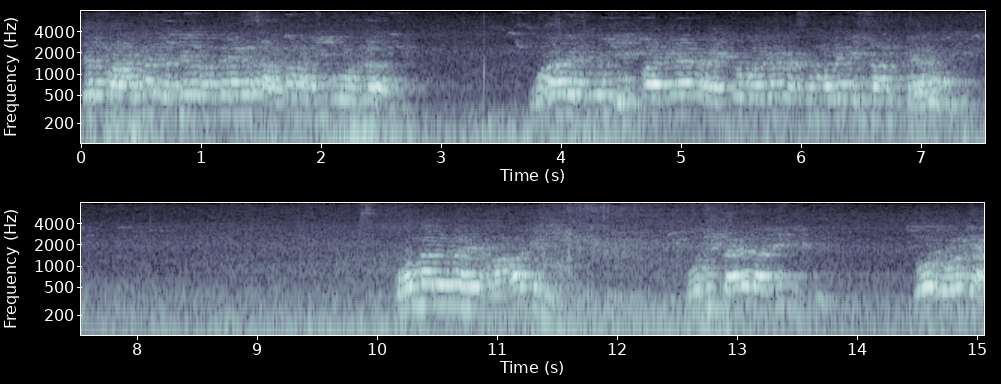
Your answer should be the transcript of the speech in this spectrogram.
ਤੇ ਪੁਰਾਣੀਆਂ ਜੱਥੇ ਬੰਦੇ ਜਿਹੜੇ ਸਾਡਾ ਮੰਡੀ ਬੋਰਡ ਦਾ ਸੀ ਉਹਨਾਂ ਵਿੱਚ ਕੋਈ ਜੇਈ ਪਾ ਗਿਆ ਪੈਟਰੋ ਪਾ ਗਿਆ ਕਸਮ ਪੈਰ ਹੋ ਗਏ। ਉਹਨਾਂ ਨੇ ਇਹ ਹਮਲਾ ਕੇ ਉਹਦੀ ਪਹਿਰੇਦਾਰੀ ਕੀਤੀ। ਜੋ ਰੋਲ ਗਿਆ,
